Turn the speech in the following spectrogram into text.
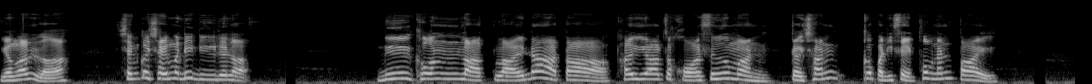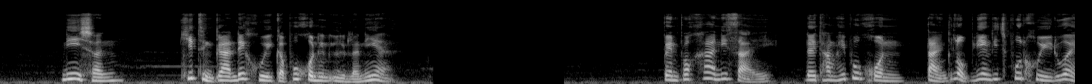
อย่างนั้นเหรอ ฉันก็ใช้มันได้ดีเลยล่ะ มีคนหลากหลายหน้าตา พยายามจะขอซื้อมัน แต่ฉันก็ปฏิเสธพวกนั้นไป นี่ฉัน คิดถึงการได้คุยกับผู้คนอื่นๆแล้วเนี่ย เป็นเพราะค่านิสัยเลยทำให้ผู้คนต่างก็หลบเลี่ยงที่จะพูดคุยด้วย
